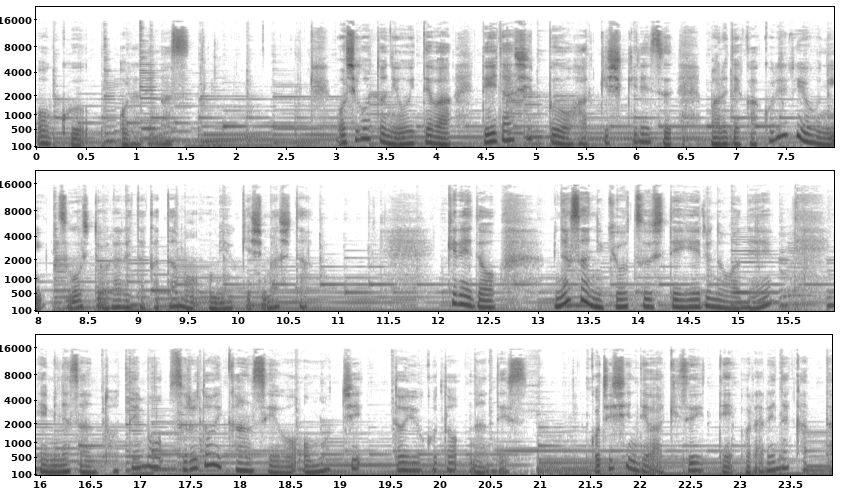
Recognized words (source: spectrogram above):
多くおられます。お仕事においてはリーダーシップを発揮しきれずまるで隠れるように過ごしておられた方もお見受けしました。けれど皆さんに共通して言えるのはねえ皆さんとても鋭い感性をお持ちということなんです。ご自身では気づいておられなかった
